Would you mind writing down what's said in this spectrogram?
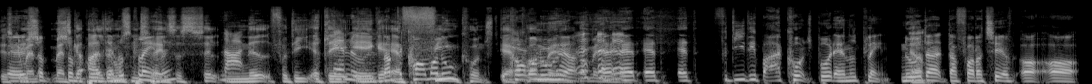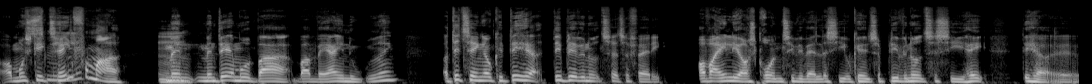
Det skal man, som, man som skal på et aldrig andet nogensinde plan, tale ikke? sig selv Nej. ned, fordi at Det det ikke Nå, er det kommer fin nu. kunst. Det kommer nu med, her. kom med At, det. at, at, at, fordi det er bare kunst på et andet plan. Noget, Ja. ja. der, der får dig til at og, og, og måske ikke Smile. tænke for meget, mm. men, men derimod bare, bare være i nuet. Ikke? Og det tænker jeg, okay, det her, det bliver vi nødt til at tage fat i. Og var egentlig også grunden til, at vi valgte at sige, okay, så bliver vi nødt til at sige, hey, det her øh,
